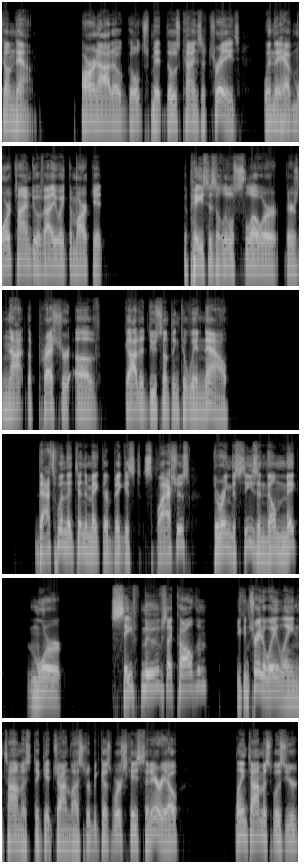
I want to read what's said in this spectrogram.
come down. Arenado, Goldschmidt, those kinds of trades, when they have more time to evaluate the market – the pace is a little slower. There's not the pressure of got to do something to win now. That's when they tend to make their biggest splashes during the season. They'll make more safe moves, I call them. You can trade away Lane Thomas to get Jon Lester because, worst case scenario, Lane Thomas was your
